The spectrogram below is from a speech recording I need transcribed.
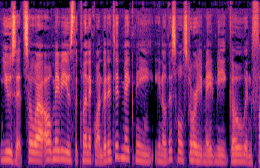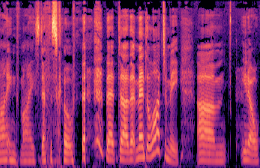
use it. So uh, I'll maybe use the clinic one, but it did make me, you know, this whole story made me go and find my stethoscope that uh, that meant a lot to me. Um, you know,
